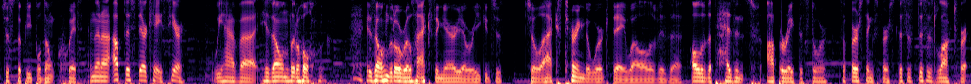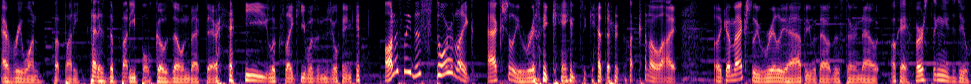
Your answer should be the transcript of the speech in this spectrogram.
just so people don't quit. And then uh, up this staircase here, we have uh, his own little, his own little relaxing area where he could just chillax during the workday while all of his uh, all of the peasants operate the store. So first things first, this is this is locked for everyone but Buddy. That is the Buddy Bulkco zone back there. he looks like he was enjoying it. Honestly, this store like actually really came together. Not gonna lie. Like I'm actually really happy with how this turned out. Okay, first thing we need to do,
